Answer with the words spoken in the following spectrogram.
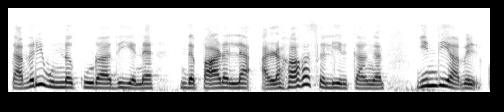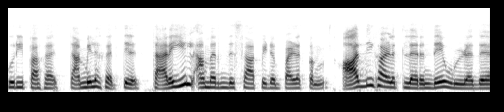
தவறி உண்ணக்கூடாது என இந்த பாடல்ல அழகாக சொல்லியிருக்காங்க. இந்தியாவில் குறிப்பாக தமிழகத்தில் தரையில் அமர்ந்து சாப்பிடும் பழக்கம் ஆதி காலத்திலிருந்தே உள்ளது.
